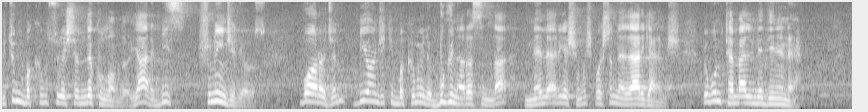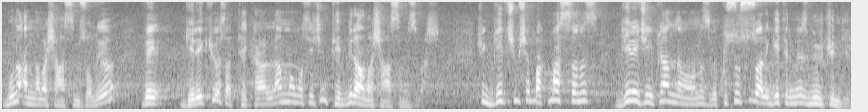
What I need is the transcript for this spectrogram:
bütün bakım süreçlerinde kullanılıyor. Yani biz şunu inceliyoruz. Bu aracın bir önceki bakımıyla bugün arasında neler yaşamış, başına neler gelmiş ve bunun temel nedeni ne? Bunu anlama şansımız oluyor ve gerekiyorsa tekrarlanmaması için tedbir alma şansımız var. Çünkü geçmişe bakmazsanız geleceği planlamamanız ve kusursuz hale getirmeniz mümkün değil.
